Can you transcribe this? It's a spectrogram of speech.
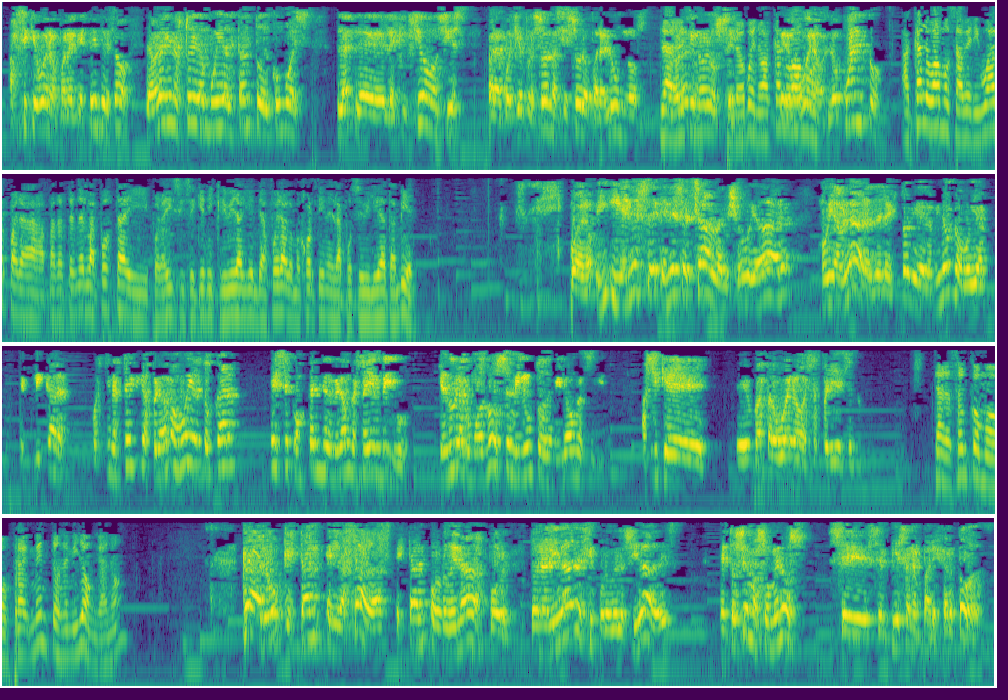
así que bueno, para el que esté interesado, la verdad que no estoy muy al tanto de cómo es la, inscripción, si es para cualquier persona, si es solo para alumnos. Claro, la verdad que no lo sé. Pero bueno, acá lo vamos, bueno, lo cuento. Acá lo vamos a averiguar para, para tener la posta y por ahí si se quiere inscribir alguien de afuera, a lo mejor tiene la posibilidad también. Bueno, y, en, ese, en esa charla que yo voy a dar, voy a hablar de la historia de la milonga, voy a explicar cuestiones técnicas, pero además voy a tocar ese compendio de milongas ahí en vivo, que dura como 12 minutos de milongas. Así que eh, va a estar bueno esa experiencia. Claro, son como fragmentos de milonga, ¿no? Claro, que están enlazadas, están ordenadas por tonalidades y por velocidades. Entonces, más o menos, se, se empiezan a emparejar todas.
